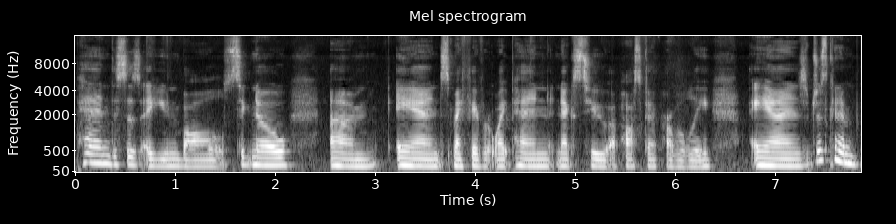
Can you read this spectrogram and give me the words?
pen. This is a Uniball Signo, um, and it's my favorite white pen next to a Posca probably. And I'm just to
